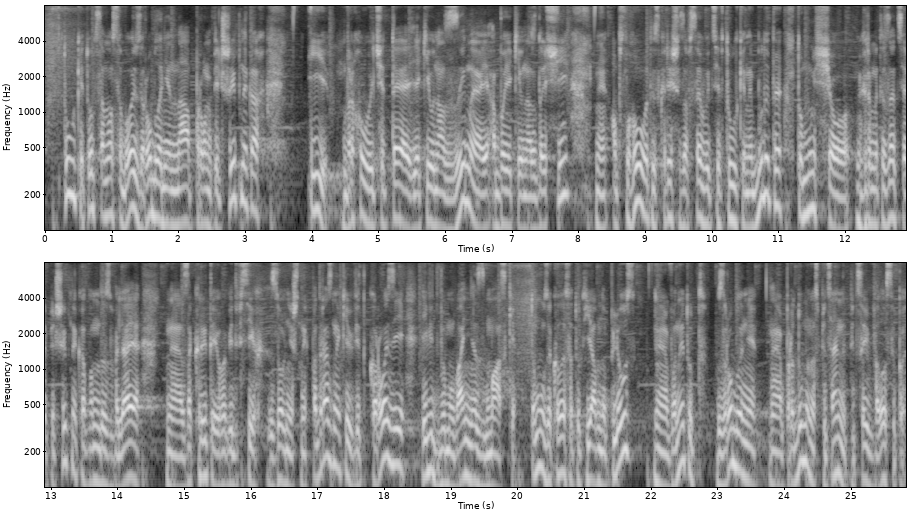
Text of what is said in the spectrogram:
Втулки тут, само собою, зроблені на промпідшипниках. І враховуючи те, які у нас зими або які у нас дощі, е, обслуговувати, скоріше за все, ви ці втулки не будете, тому що герметизація підшипника вам дозволяє е, закрити його від всіх зовнішніх подразників, від корозії і від вимивання з маски. Тому за колеса тут явно плюс. Е, Вони тут зроблені, е, продумано спеціально під цей велосипед.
